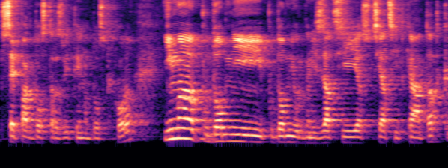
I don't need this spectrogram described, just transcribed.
все пак доста развита, има доста хора. Има подобни, подобни организации, асоциации и така нататък.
